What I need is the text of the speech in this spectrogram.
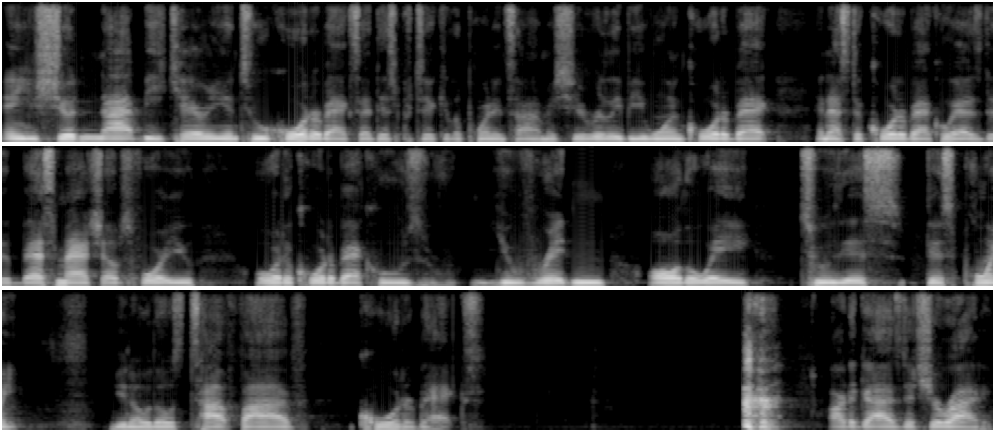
And you should not be carrying two quarterbacks at this particular point in time. It should really be one quarterback, and that's the quarterback who has the best matchups for you, or the quarterback who's you've ridden all the way to this this point. You know, those top five quarterbacks are the guys that you're riding.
